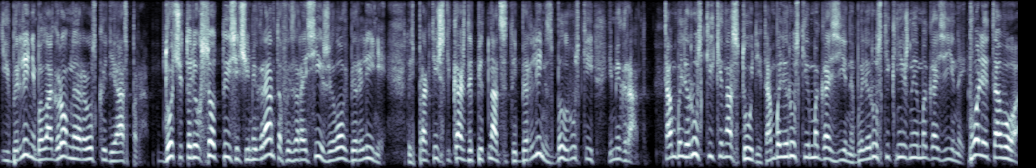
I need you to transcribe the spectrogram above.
И в Берлине была огромная русская диаспора. До 400 тысяч иммигрантов из России жило в Берлине. То есть практически каждый 15-й берлинец был русский иммигрант. Там были русские киностудии, там были русские магазины, были русские книжные магазины. Более того,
